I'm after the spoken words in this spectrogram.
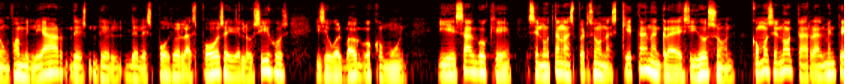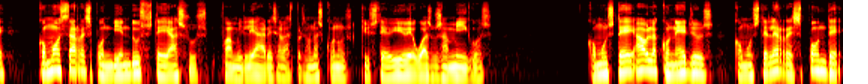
un familiar, del, del esposo, de la esposa y de los hijos, y se vuelve algo común. Y es algo que se notan las personas, qué tan agradecidos son, cómo se nota realmente ¿Cómo está respondiendo usted a sus familiares, a las personas con las que usted vive o a sus amigos? ¿Cómo usted habla con ellos? ¿Cómo usted les responde?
